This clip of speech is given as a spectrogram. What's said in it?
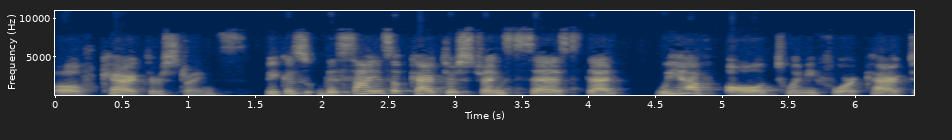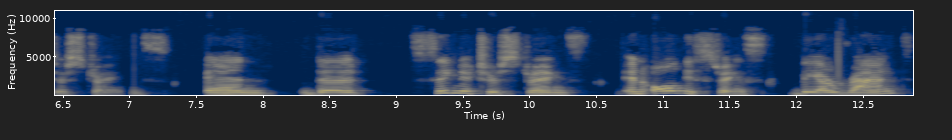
of character strengths. Because the science of character strengths says that we have all 24 character strengths. And the signature strengths and all these strengths, they are ranked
